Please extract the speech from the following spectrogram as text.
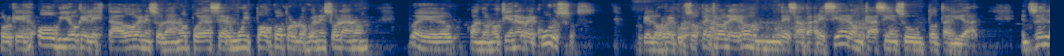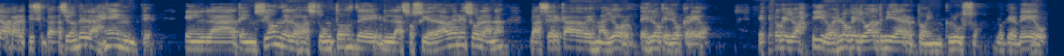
porque es obvio que el Estado venezolano puede hacer muy poco por los venezolanos eh, cuando no tiene recursos, porque los recursos petroleros desaparecieron casi en su totalidad. Entonces la participación de la gente en la atención de los asuntos de la sociedad venezolana va a ser cada vez mayor, es lo que yo creo, es lo que yo aspiro, es lo que yo advierto incluso, lo que veo,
